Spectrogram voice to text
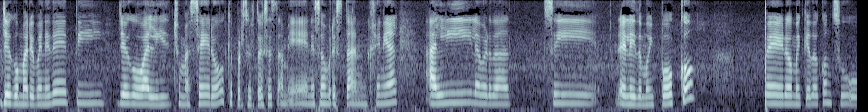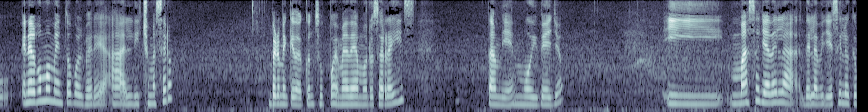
llegó Mario Benedetti, llegó Ali Chumacero, que por cierto ese también, ese hombre es tan genial. Ali, la verdad, sí, he leído muy poco, pero me quedo con su... En algún momento volveré a Ali Chumacero, pero me quedo con su poema de Amorosa Raíz, también muy bello. Y más allá de la, de la belleza y lo que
